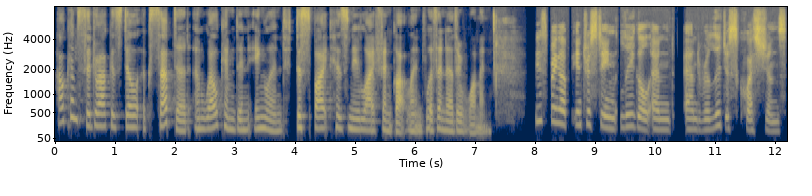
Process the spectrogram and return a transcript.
How come Sidroc is still accepted and welcomed in England despite his new life in Gotland with another woman? These bring up interesting legal and, and religious questions.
